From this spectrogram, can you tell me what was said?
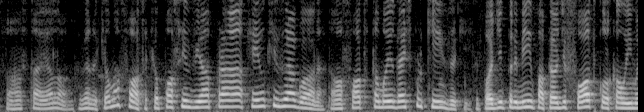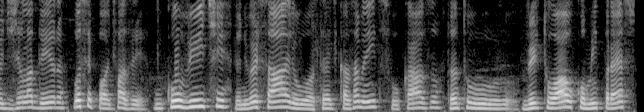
Só arrastar ela, ó. Tá vendo? Aqui é uma foto que eu posso enviar para quem eu quiser agora. Tá uma foto tamanho 10 por 15 aqui. Você pode imprimir em papel de foto, colocar um imã de geladeira. Você pode fazer um convite de aniversário ou até de casamento, se for o caso. Tanto virtual como impresso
